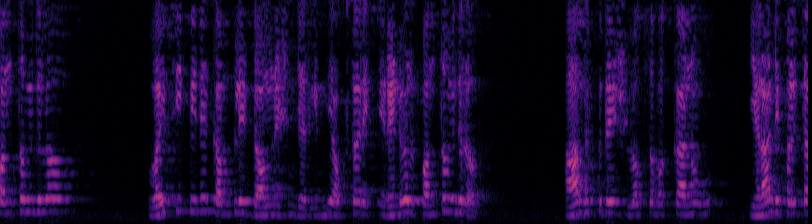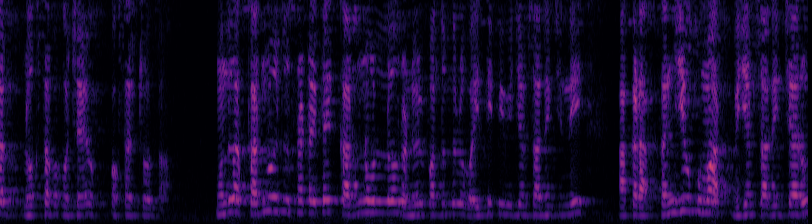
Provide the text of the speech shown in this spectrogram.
పంతొమ్మిదిలో వైసీపీదే కంప్లీట్ డామినేషన్ జరిగింది. ఒకసారి రెండు వేల పంతొమ్మిదిలో ఆంధ్రప్రదేశ్ లోక్సభకు కాను ఎలాంటి ఫలితాలు లోక్సభకు వచ్చాయో ఒకసారి చూద్దాం. ముందుగా కర్నూలు చూసినట్టయితే కర్నూలులో రెండు వేల పంతొమ్మిదిలో వైసీపీ విజయం సాధించింది. అక్కడ సంజీవ్ కుమార్ విజయం సాధించారు.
